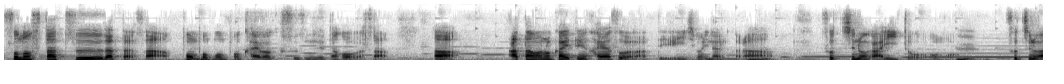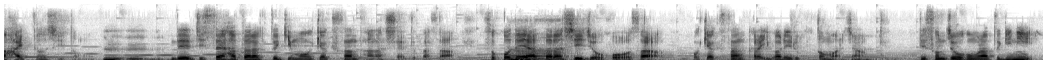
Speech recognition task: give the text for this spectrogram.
その2つだったらさポンポンポンポン会話が進んでた方がさあ頭の回転早そうだなっていう印象になるから、そっちのがいいと思う、うん。そっちのが入ってほしいと思う。うんうん。で実際働く時もお客さんと話したりとかさそこで新しい情報をさお客さんから言われることもあるじゃんでその情報をもらった時に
